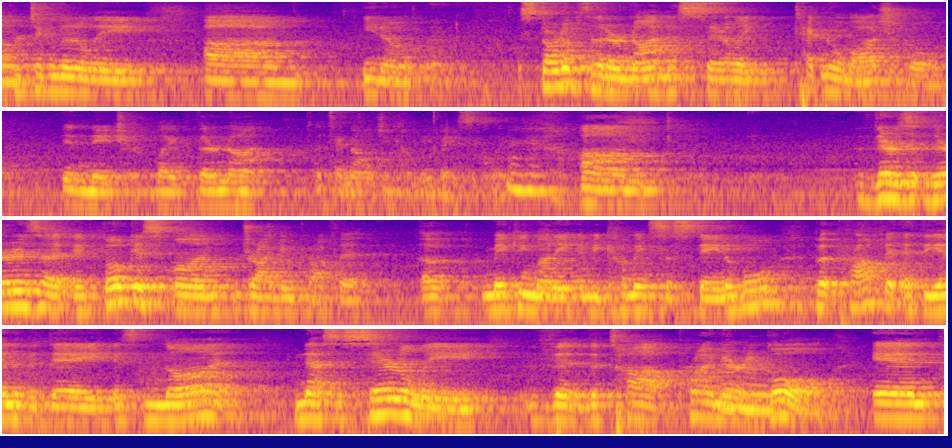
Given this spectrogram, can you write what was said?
Mhm. particularly, um, you know, startups that are not necessarily technological in nature. Like they're not a technology company, basically. Mhm. Um, there's there is a, a focus on driving profit, of making money and becoming sustainable. But profit at the end of the day is not necessarily the the top primary Mhm. goal. And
